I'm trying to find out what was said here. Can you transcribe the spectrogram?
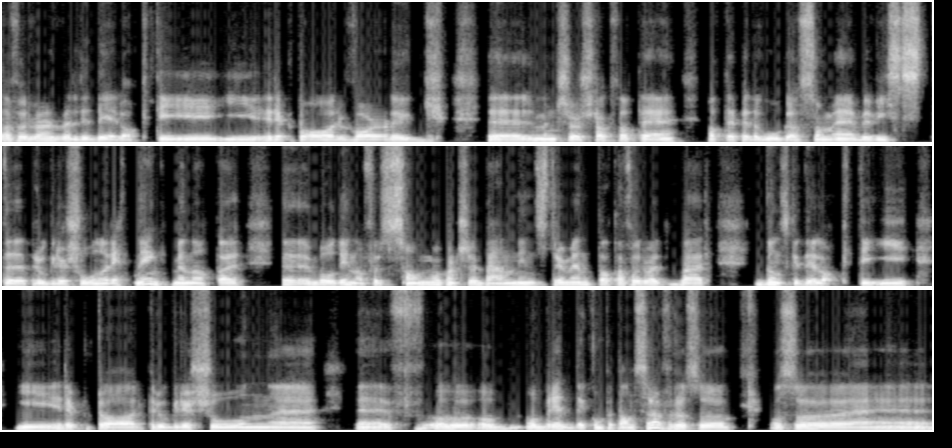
de får være veldig delaktig i, i repertoarvalg. Eh, men selvsagt at det, at det er pedagoger som er bevisst eh, progresjon og retning. Men at de eh, både innenfor sang og kanskje bandinstrument, at de får være ganske delaktig i, i repertoar, progresjon. Eh, Eh, og, og, og breddekompetanse for å eh,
